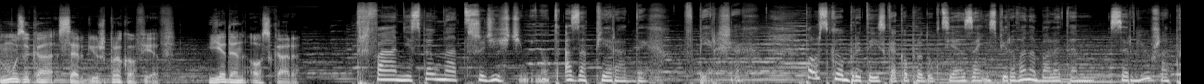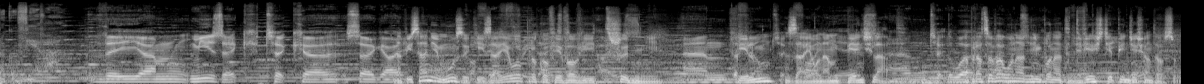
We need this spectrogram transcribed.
Muzyka Sergiusz Prokofiew. Jeden Oscar. Trwa niespełna 30 minut, a zapiera dych w piersiach. Polsko-brytyjska koprodukcja zainspirowana baletem Sergiusza Prokofiewa. Napisanie muzyki zajęło Prokofiewowi trzy dni. Film zajął nam 5 lat. of nad nim ponad 250 250 osób.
